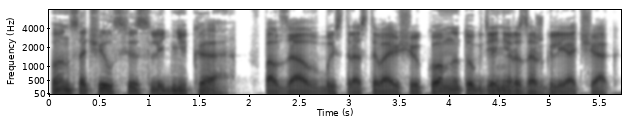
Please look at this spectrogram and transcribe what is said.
Он сочился с ледника, вползал в быстро остывающую комнату, где не разожгли очаг,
